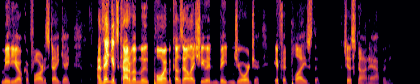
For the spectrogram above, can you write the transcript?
mediocre Florida State game. I think it's kind of a moot point because LSU hadn't beaten Georgia if it plays them. just not happening.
